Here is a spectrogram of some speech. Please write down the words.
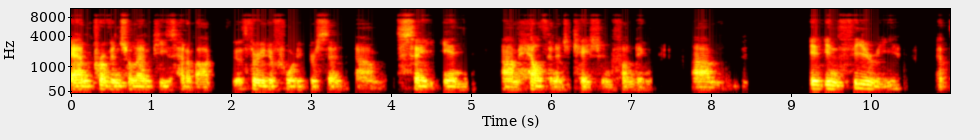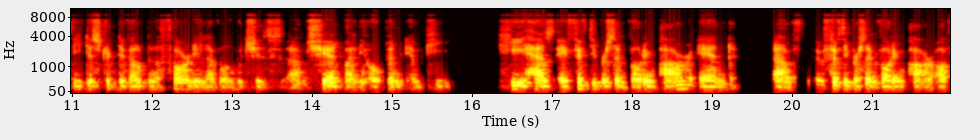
and provincial MPs had about 30 to 40% um, say in um, health and education funding. Um, in theory, at the district development authority level, which is um, shared by the open MP, he has a 50% voting power and uh, 50% voting power of,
